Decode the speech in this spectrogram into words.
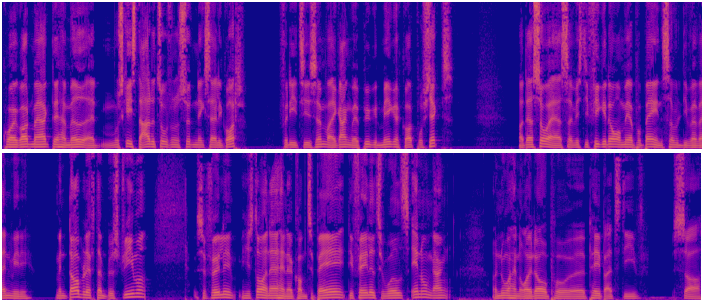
kunne jeg godt mærke det her med, at måske startede 2017 ikke særlig godt. Fordi TSM var i gang med at bygge et mega godt projekt. Og der så jeg altså, at hvis de fik et år mere på banen, så ville de være vanvittige. Men Double F, der blev streamer. Selvfølgelig, historien er, at han er kommet tilbage. De failede til Worlds endnu en gang og nu har han røget over på øh, uh, Paybart Steve. Så,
